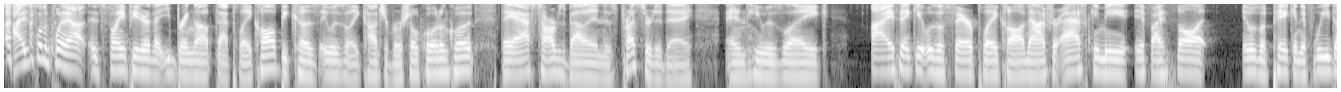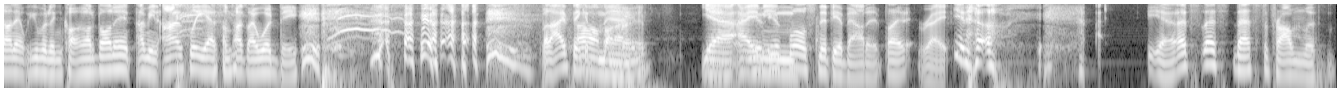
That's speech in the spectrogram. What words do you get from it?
I just want to point out it's funny, Peter, that you bring up that play call because it was like controversial, quote unquote. They asked Harbs about it in his presser today, and he was like, "I think it was a fair play call." Now, if you're asking me if I thought it was a pick, and if we done it, we would have called on it. I mean, honestly, yeah, sometimes I would be, but I think oh, it's man. fine. Yeah, yeah, I mean, it's a little snippy about it, but right, you know yeah, that's that's that's the problem with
